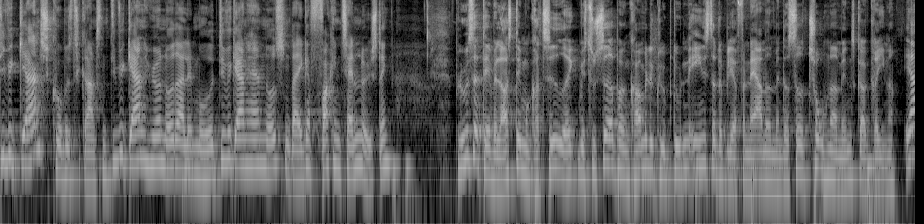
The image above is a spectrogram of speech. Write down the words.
de vil gerne skubbes til grænsen. De vil gerne høre noget, der er lidt modigt. De vil gerne have noget, som der ikke er fucking tandløst, ikke? Plus at det er vel også demokratiet, ikke? Hvis du sidder på en comedyklub, du er den eneste, der bliver fornærmet, men der sidder 200 mennesker og griner. Ja.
